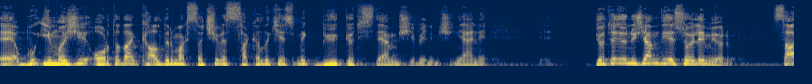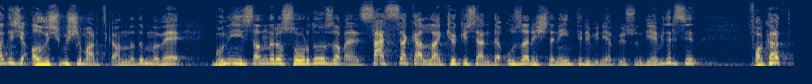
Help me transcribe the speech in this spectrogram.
E, bu imajı ortadan kaldırmak, saçı ve sakalı kesmek büyük göt isteyen bir şey benim için. Yani e, göte döneceğim diye söylemiyorum. Sadece alışmışım artık anladın mı? Ve bunu insanlara sorduğun zaman yani saç sakal lan kökü sende uzar işte neyin tribini yapıyorsun diyebilirsin. Fakat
